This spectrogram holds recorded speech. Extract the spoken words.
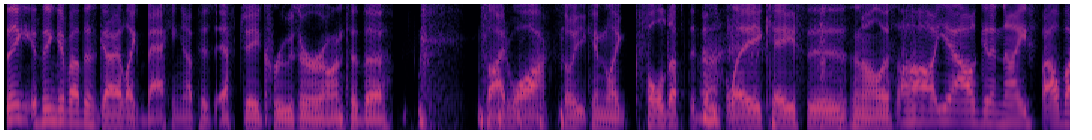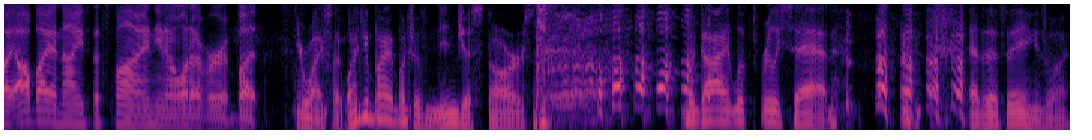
Think think about this guy like backing up his FJ Cruiser onto the sidewalk so he can like fold up the display cases and all this. Oh yeah, I'll get a knife. I'll buy I'll buy a knife. That's fine, you know, whatever. But Your wife's like, why'd you buy a bunch of ninja stars? The guy looked really sad at the thing, is why.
